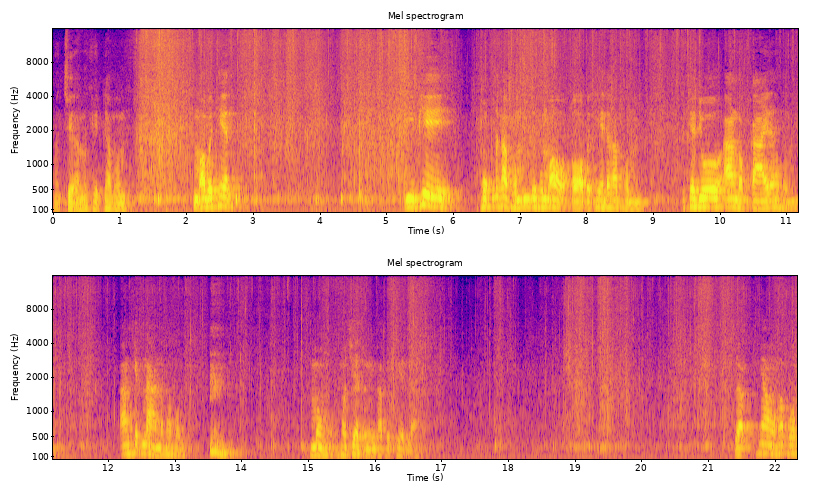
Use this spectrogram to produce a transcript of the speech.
มาเชื่อมาคิดครับผม ผมเอาไปเทศ EP หกนะครับ ผมที่ผมเอาออกไปเทศนะครับ ผมไปเทศอยู่อ่างดอกกายนะครับ ผมอ่างเก็บน้ำนะครับ ผมมองหัวเชือดตัวนี้ครับไปเทศแล้ว เกือบเหี่ยวครับผม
